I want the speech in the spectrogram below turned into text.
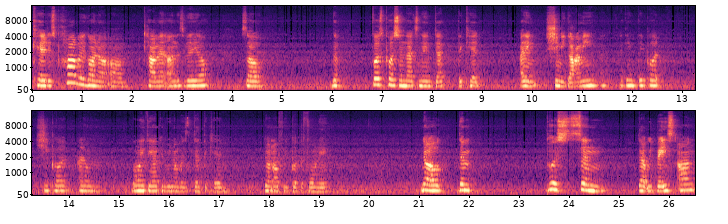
Kid is probably gonna um comment on this video. So the first person that's named Death the Kid, I think Shinigami, I, I think they put, she put, I don't know. The only thing I can remember is Death the Kid. Don't know if we put the full name. No, the person that we based on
